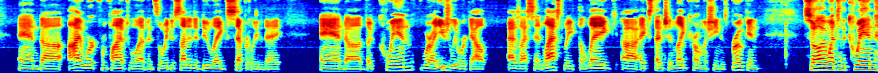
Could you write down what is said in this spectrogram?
and uh, I work from 5 to 11, so we decided to do legs separately today and uh, the Quinn, where I usually work out, as I said last week, the leg uh, extension leg curl machine is broken. So I went to the Quinn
